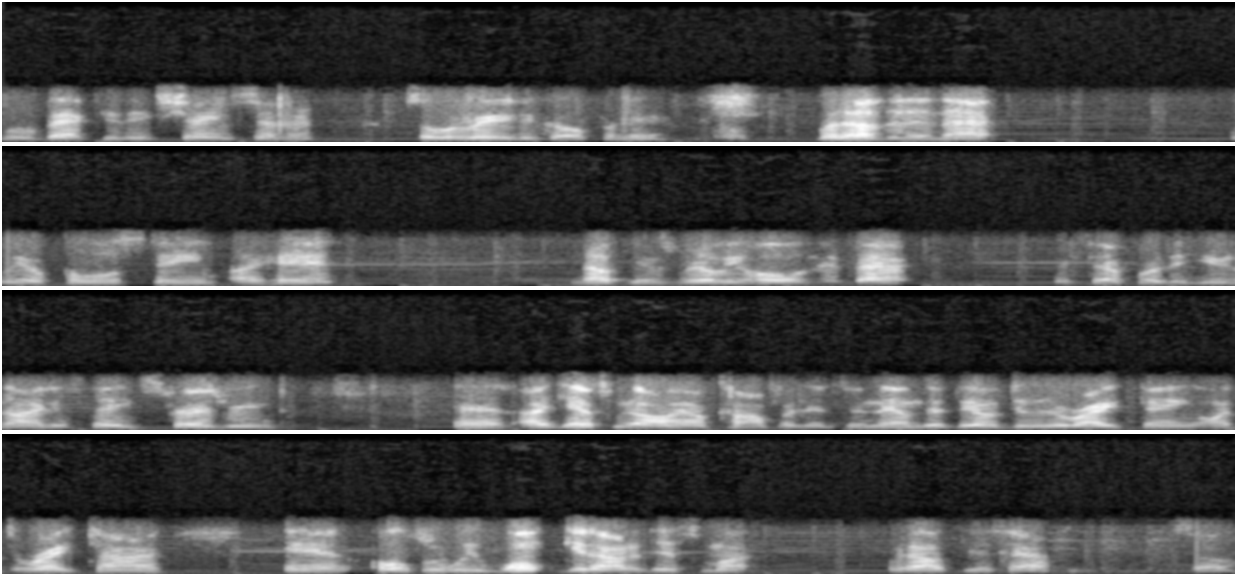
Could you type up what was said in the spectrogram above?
moved back to the exchange center so we're ready to go from there. But other than that, we are full steam ahead. Nothing's really holding it back except for the United States Treasury. And I guess we all have confidence in them that they'll do the right thing at the right time. And hopefully we won't get out of this month without this happening. So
